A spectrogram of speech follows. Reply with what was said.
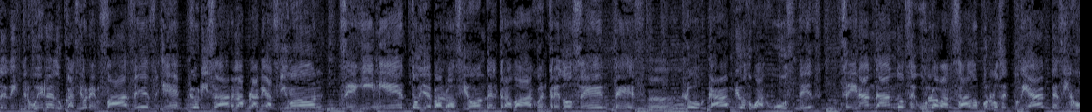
de distribuir la educación en fases es priorizar la planeación, seguimiento y evaluación del trabajo entre docentes. Los cambios o ajustes se irán dando según lo avanzado por los estudiantes, hijo.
